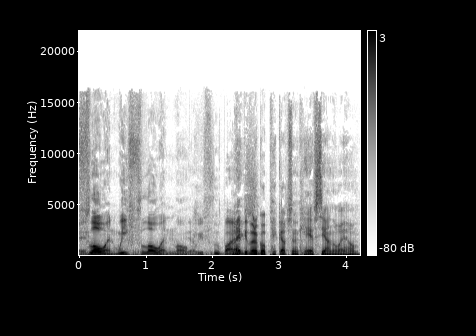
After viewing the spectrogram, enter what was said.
We eh? flowing, we flowing, Mo. Yeah, we flew by. I might be able to go pick up some KFC on the way home.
